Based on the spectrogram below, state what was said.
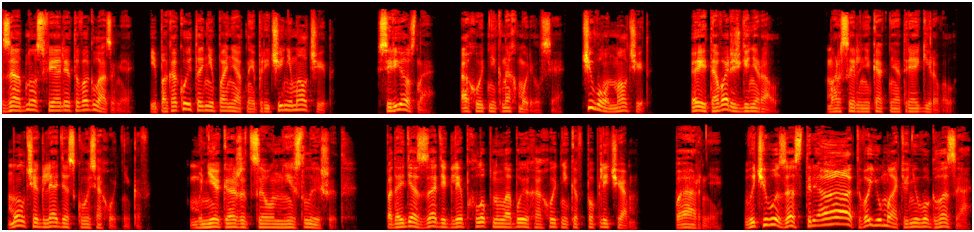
заодно с фиолетово-глазами, и по какой-то непонятной причине молчит. Серьезно? Охотник нахмурился. Чего он молчит? Эй, товарищ генерал! Марсель никак не отреагировал, молча глядя сквозь охотников. «Мне кажется, он не слышит». Подойдя сзади, Глеб хлопнул обоих охотников по плечам. «Парни, вы чего застря... А, твою мать, у него глаза!»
